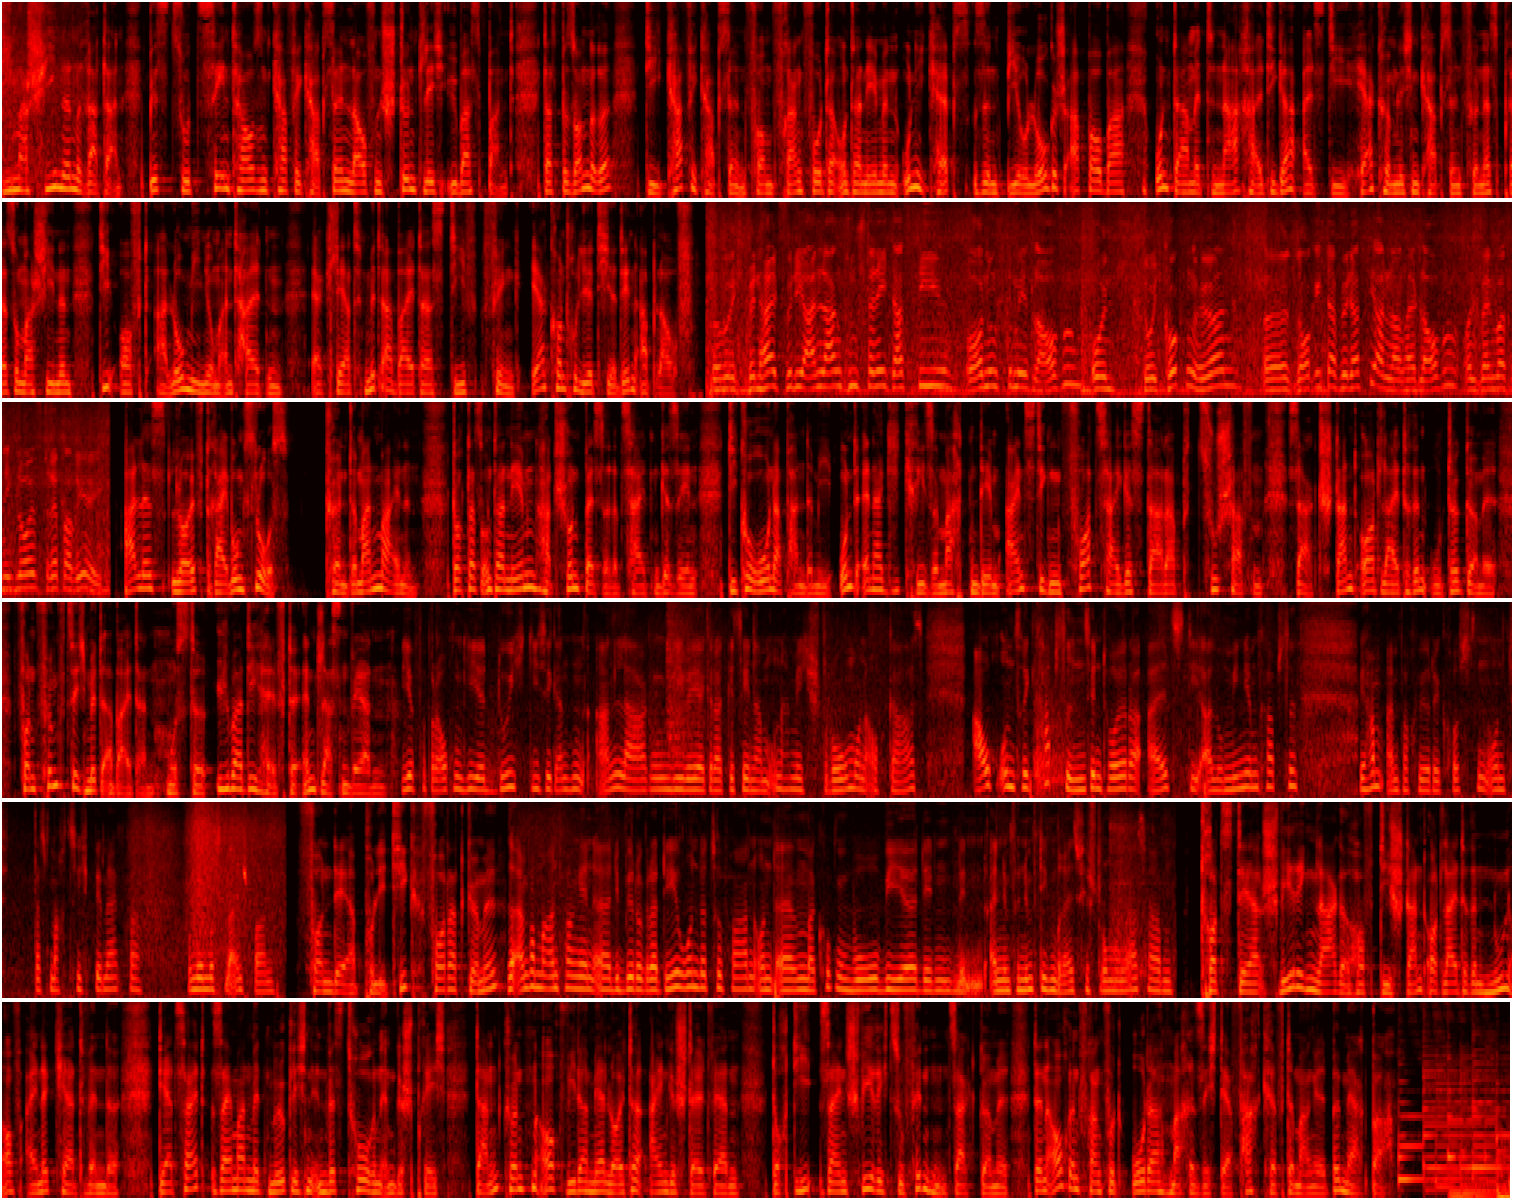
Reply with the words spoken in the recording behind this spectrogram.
Die Maschinen rattern. Bis zu 10.000 Kaffeekapseln laufen stündlich übers Band. Das Besondere, die Kaffeekapseln vom Frankfurter Unternehmen Unicaps sind biologisch abbaubar und damit nachhaltiger als die herkömmlichen Kapseln für Nespresso-Maschinen, die oft Aluminium enthalten, erklärt Mitarbeiter Steve Fink. Er kontrolliert hier den Ablauf. Also ich bin halt für die Anlagen zuständig, dass die ordnungsgemäß laufen und durch Gucken, Hören äh, sorge ich dafür, dass die Anlagen halt laufen und wenn was nicht läuft, repariere ich. Alles läuft reibungslos. Könnte man meinen. Doch das Unternehmen hat schon bessere Zeiten gesehen. Die Corona-Pandemie und Energiekrise machten dem einstigen Vorzeige-Startup zu schaffen, sagt Standortleiterin Ute Gömmel. Von 50 Mitarbeitern musste über die Hälfte entlassen werden. Wir verbrauchen hier durch diese ganzen Anlagen, die wir ja gerade gesehen haben, unheimlich Strom und auch Gas. Auch unsere Kapseln sind teurer als die Aluminiumkapsel. Wir haben einfach höhere Kosten und das macht sich bemerkbar. Und wir mussten einsparen. Von der Politik fordert Gömmel. Also einfach mal anfangen, äh, die Bürokratie runterzufahren und äh, mal gucken, wo wir den, den, einen vernünftigen Preis für Strom und Gas haben. Trotz der schwierigen Lage hofft die Standortleiterin nun auf eine Kehrtwende. Derzeit sei man mit möglichen Investoren im Gespräch. Dann könnten auch wieder mehr Leute eingestellt werden. Doch die seien schwierig zu finden, sagt Gömmel. Denn auch in Frankfurt oder mache sich der Fachkräftemangel bemerkbar.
